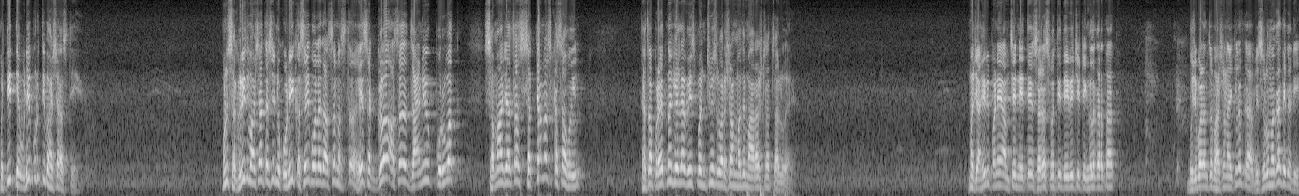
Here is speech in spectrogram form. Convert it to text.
पण ती तेवढी पुरती भाषा असते. म्हणून सगळीच भाषा तशी न कोणी कसंही बोलायचं असं नसतं. हे सगळं असं जाणीवपूर्वक समाजाचा सत्यानाश कसा होईल ह्याचा प्रयत्न गेल्या वीस पंचवीस वर्षांमध्ये महाराष्ट्रात चालू आहे. मग जाहीरपणे आमचे नेते सरस्वती देवीची टिंगल करतात. भुजबळांचं भाषण ऐकलं का? विसरू नका ते कधी.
